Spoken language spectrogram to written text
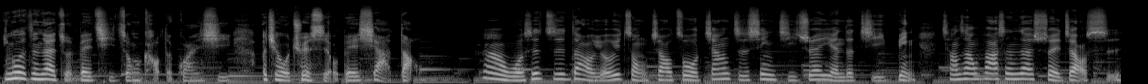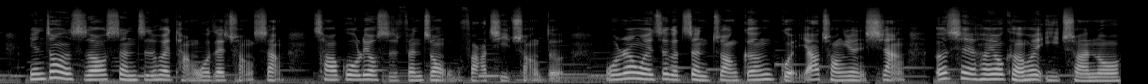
因为正在准备期中考的关系，而且我确实有被吓到。那我是知道有一种叫做僵直性脊椎炎的疾病，常常发生在睡觉时，严重的时候甚至会躺卧在床上超过六十分钟无法起床的。我认为这个症状跟鬼压床有点像，而且很有可能会遗传哦。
